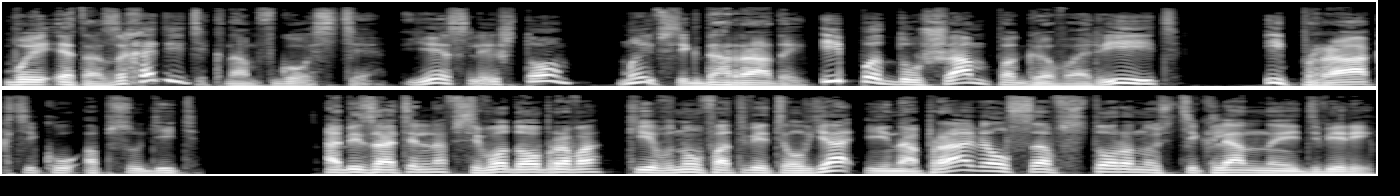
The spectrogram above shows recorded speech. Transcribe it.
Вы это, заходите к нам в гости. Если что, мы всегда рады. И по душам поговорить, и практику обсудить». «Обязательно, всего доброго», — кивнув, ответил я и направился в сторону стеклянной двери.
